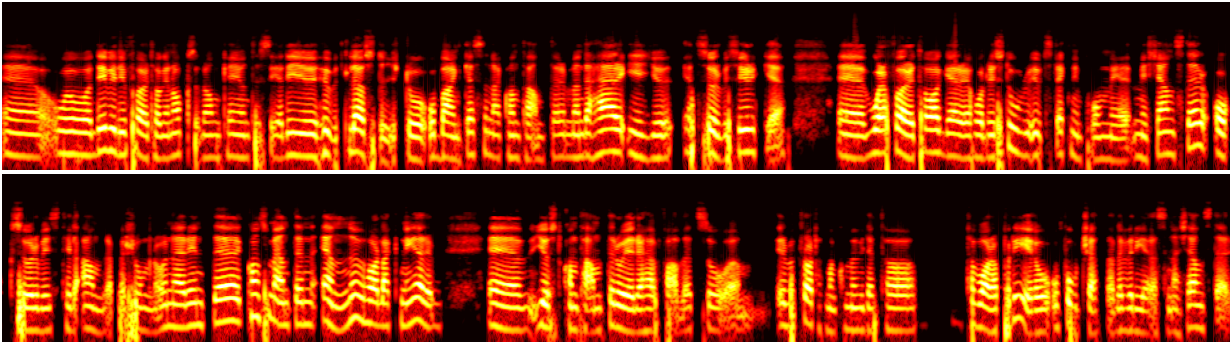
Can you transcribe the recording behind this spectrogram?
Eh, och det vill ju företagen också. De kan ju inte se. Det är ju hutlöst dyrt att, att banka sina kontanter, men det här är ju ett serviceyrke. Eh, våra företagare håller i stor utsträckning på med, med tjänster och service till andra personer. Och när inte konsumenten ännu har lagt ner eh, just kontanter och i det här fallet så eh, är det väl klart att man kommer vilja ta, ta vara på det och, och fortsätta leverera sina tjänster.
